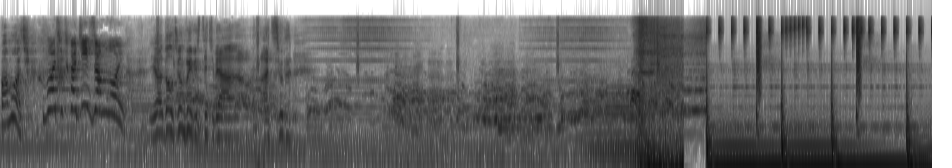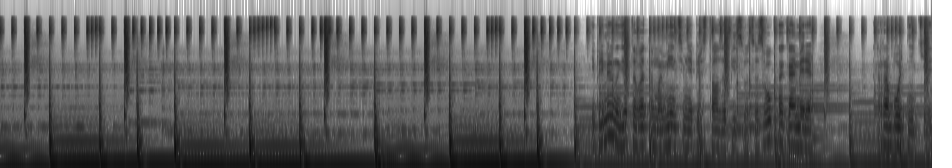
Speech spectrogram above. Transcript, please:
помочь. Хватит ходить за мной! Я должен вывести тебя отсюда. Где-то в этом моменте мне перестал записываться звук на камере. Работники,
